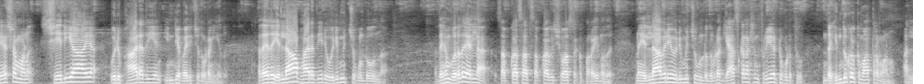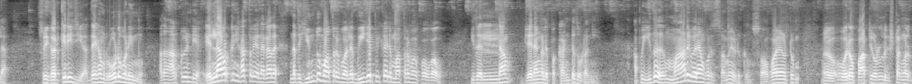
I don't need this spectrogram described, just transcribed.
ശേഷമാണ് ശരിയായ ഒരു ഭാരതീയൻ ഇന്ത്യ ഭരിച്ചു തുടങ്ങിയത്. അതായത് എല്ലാ ഭാരതീയരെയും ഒരുമിച്ച് കൊണ്ടുപോകുന്ന അദ്ദേഹം വെറുതെ അല്ല സബ്കാ സാത്ത് സബ്കാ വിശ്വാസ് ഒക്കെ പറയുന്നത്. എന്നാൽ എല്ലാവരെയും ഒരുമിച്ച് കൊണ്ടുവന്നു. ഇവിടെ ഗ്യാസ് കണക്ഷൻ ഫ്രീ ആയിട്ട് കൊടുത്തു. എന്താ ഹിന്ദുക്കൾക്ക് മാത്രമാണോ? അല്ല. ശ്രീ ഗഡ്കരിജി അദ്ദേഹം റോഡ് പണിയുന്നു. അത് ആർക്ക് വേണ്ടിയാണ് എല്ലാവർക്കും യാത്ര ചെയ്യാൻ. അല്ലാതെ അതിനകത്ത് ഹിന്ദു മാത്രമേ പോലെ ബി ജെ പിക്കാർ മാത്രമേ പോകാവൂ. ഇതെല്ലാം ജനങ്ങളിപ്പോൾ കണ്ടു തുടങ്ങി. അപ്പോൾ ഇത് മാറി വരാൻ കുറച്ച് സമയമെടുക്കും. സ്വാഭാവികമായിട്ടും ഓരോ പാർട്ടികളുടെ ഇഷ്ടങ്ങൾ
